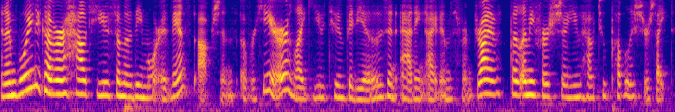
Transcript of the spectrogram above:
And I'm going to cover how to use some of the more advanced options over here, like YouTube videos and adding items from Drive. But let me first show you how to publish your site.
